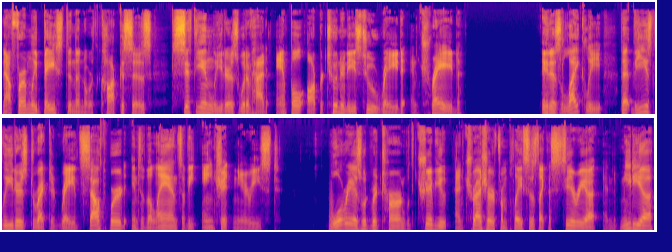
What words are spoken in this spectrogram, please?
Now, firmly based in the North Caucasus, Scythian leaders would have had ample opportunities to raid and trade. It is likely that these leaders directed raids southward into the lands of the ancient Near East. Warriors would return with tribute and treasure from places like Assyria and Media,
